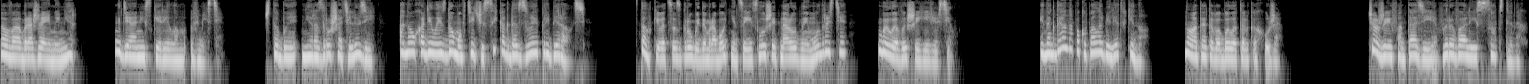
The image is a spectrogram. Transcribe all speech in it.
в воображаемый мир, где они с Кириллом вместе. Чтобы не разрушать иллюзий, она уходила из дома в те часы, когда Зоя прибиралась. Сталкиваться с грубой домработницей и слушать народные мудрости было выше ее сил. Иногда она покупала билет в кино, но от этого было только хуже. Чужие фантазии вырывали из собственных,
